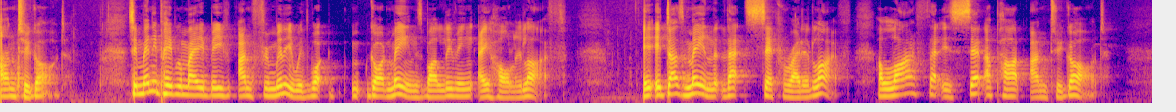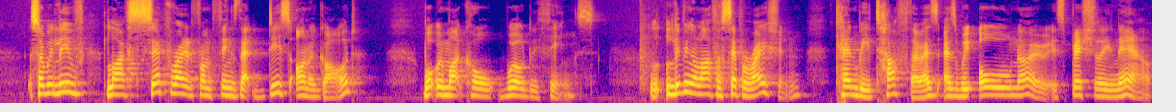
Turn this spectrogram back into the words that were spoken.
unto God. See, many people may be unfamiliar with what God means by living a holy life. It, does mean that that separated life, a life that is set apart unto God. So we live life separated from things that dishonor God, what we might call worldly things. Living a life of separation can be tough, though, as, as we all know, especially now.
